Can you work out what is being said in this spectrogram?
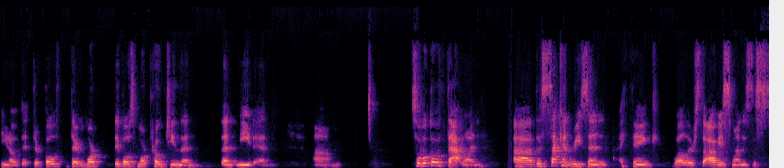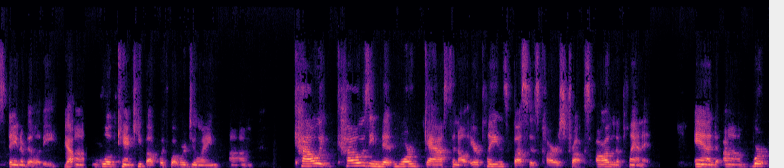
You know that they're both they're more they both more protein than than meat and um, so we'll go with that one uh, the second reason i think well there's the obvious one is the sustainability yeah um, the globe can't keep up with what we're doing um, cow, cows emit more gas than all airplanes buses cars trucks on the planet and um, we're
